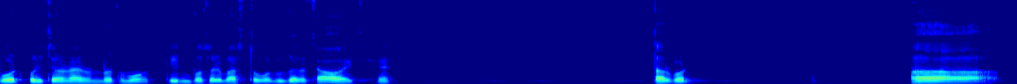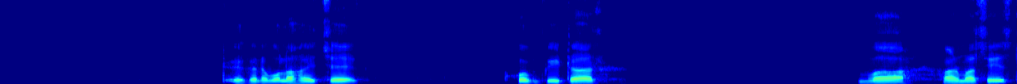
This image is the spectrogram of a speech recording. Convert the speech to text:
বোর্ড পরিচালনায় ন্যূনতম তিন বছরের বাস্তব অভিজ্ঞতা চাওয়া হয়েছে। তারপর এখানে বলা হয়েছে কম্পিউটার বা ফার্মাসিস্ট,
